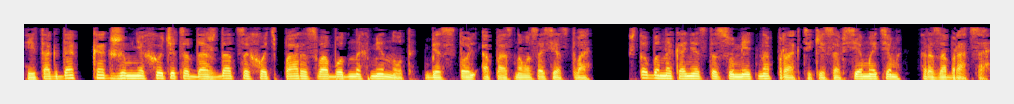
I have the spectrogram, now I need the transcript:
и тогда как же мне хочется дождаться хоть пары свободных минут без столь опасного соседства, чтобы наконец-то суметь на практике со всем этим разобраться.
